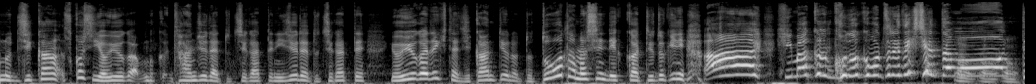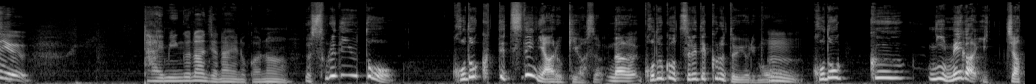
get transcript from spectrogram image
の時間少し余裕がむく30代と違って20代と違って余裕ができた時間っていうのとどう楽しんでいくかっていう時にああ暇くん孤独も連れてきちゃったもん。っていうタイミングなんじゃないのかな。それで言うと孤独って常にある気がする。な孤独を連れてくるというよりも、うん。孤独に目がいっちゃっ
